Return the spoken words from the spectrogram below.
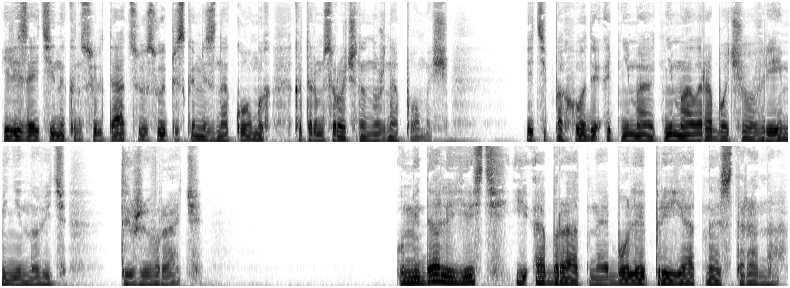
или зайти на консультацию с выписками знакомых, которым срочно нужна помощь. Эти походы отнимают немало рабочего времени, но ведь ты же врач. У медали есть и обратная, более приятная сторона.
